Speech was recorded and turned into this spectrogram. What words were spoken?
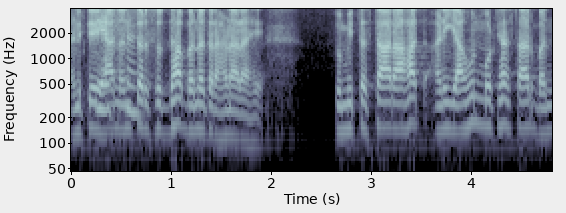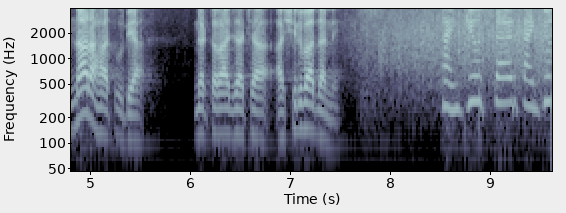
आणि ते यानंतर सुद्धा बनत राहणार आहे. तुम्ही तर स्टार आहात आणि याहून मोठ्या स्टार बनणार आहात उद्या नटराजाच्या आशीर्वादाने. थँक्यू सर थँक्यू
